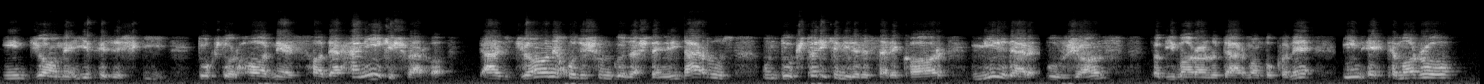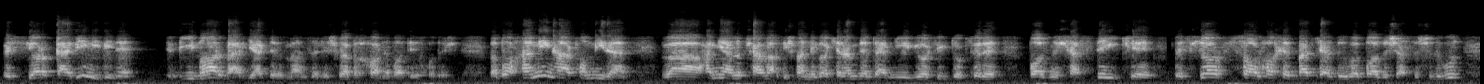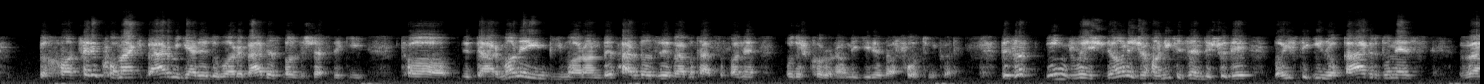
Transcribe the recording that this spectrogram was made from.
این جامعه پزشکی دکترها نرس در همه کشورها از جان خودشون گذاشتن یعنی در روز اون دکتری که میره به سر کار میره در اورژانس و بیماران رو درمان بکنه این احتمال رو بسیار قوی می‌بینه بیمار برگرده به منزلش و به خانواده خودش. و با همین حرفا میرن. و همین الان چند وقتیش من نگاه کردم دیدم در نیویورک یک دکتر بازنشسته ای که بسیار سالها خدمت کرده و بازنشسته شده بود. به خاطر کمک برمیگرده دوباره بعد از بازنشستگی تا درمان این بیماران بپردازه و متاسفانه خودش کرونا می‌گیره و فوت می‌کنه. بذار این وجدان جهانی که زنده شده بایستی این رو قدر دونست و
